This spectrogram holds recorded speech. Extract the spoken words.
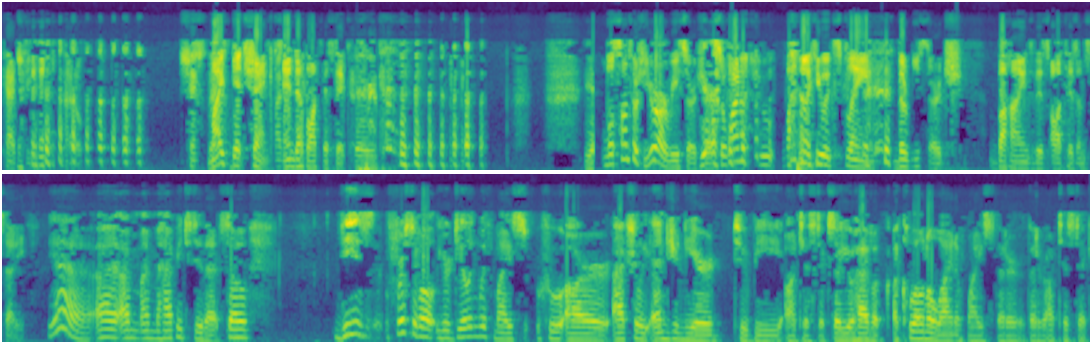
catchy title. Shank- Mice get shanked, end up autistic. You. Well, Santosh, you're our researcher, Yeah. so why don't you why don't you explain the research behind this autism study? yeah, I, I'm I'm happy to do that. So these, first of all, you're dealing with mice who are actually engineered to be autistic. So you have a, a clonal line of mice that are that are autistic.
